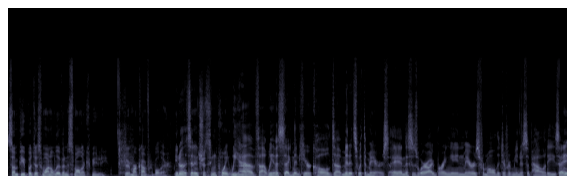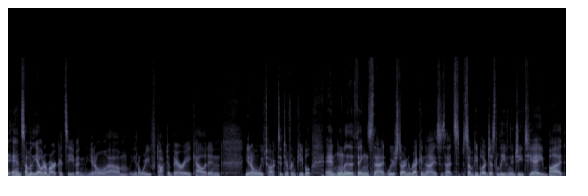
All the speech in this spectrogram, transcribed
Some people just want to live in a smaller community. They're more comfortable there. You know, that's an interesting point. We have uh, we have a segment here called uh, Minutes with the Mayors, and this is where I bring in mayors from all the different municipalities and, and some of the outer markets. Even you know, um, you know, we've talked to Barrie, Caledon, you know, we've talked to different people, and one of the things that we're starting to recognize is that some people are just leaving the GTA, but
